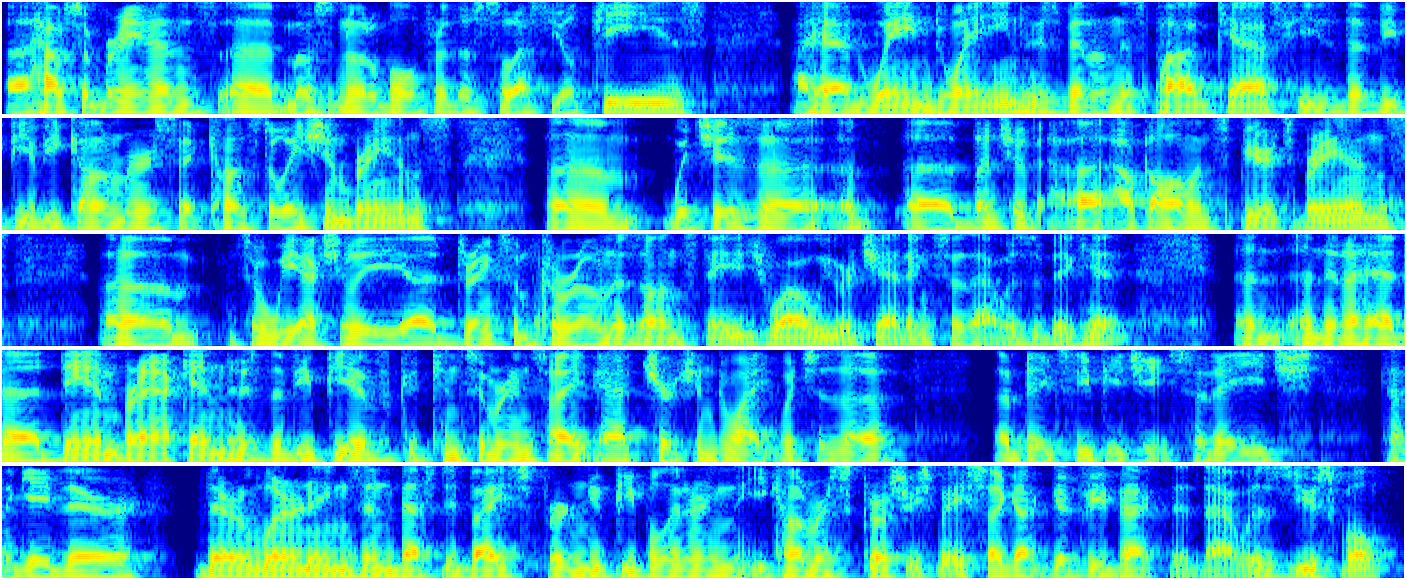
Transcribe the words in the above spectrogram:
a house of brands uh, most notable for the Celestial teas. I had Wayne Dwayne, who's been on this podcast. He's the VP of e-commerce at Constellation Brands, um, which is a, a, a bunch of uh, alcohol and spirits brands. Um, so we actually uh, drank some Coronas on stage while we were chatting, so that was a big hit. And and then I had uh, Dan Bracken, who's the VP of Consumer Insight at Church and Dwight, which is a a big CPG. So they each kind of gave their their learnings and best advice for new people entering the e-commerce grocery space. I got good feedback that that was useful.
